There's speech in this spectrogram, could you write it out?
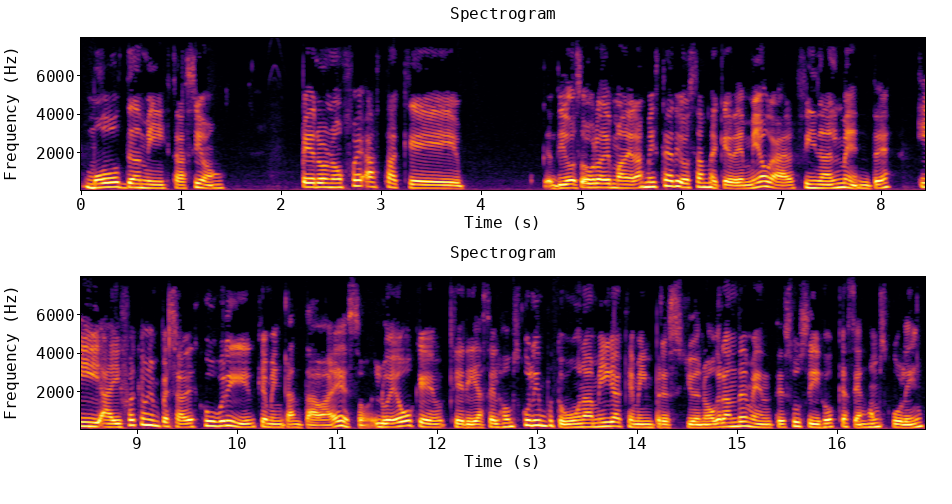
modos de administración, pero no fue hasta que Dios obra de maneras misteriosas, me quedé en mi hogar finalmente y ahí fue que me empecé a descubrir que me encantaba eso. Luego que quería hacer homeschooling, pues tuve una amiga que me impresionó grandemente, sus hijos que hacían homeschooling,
